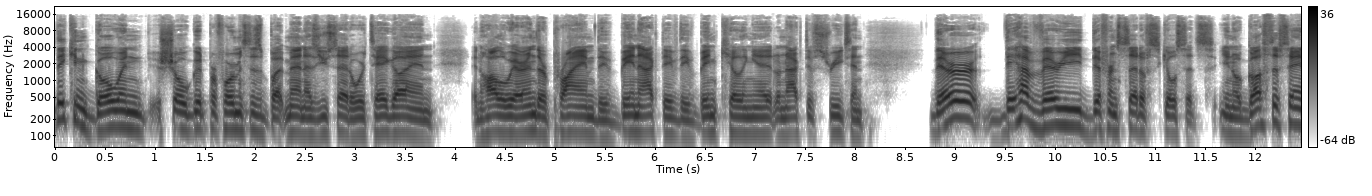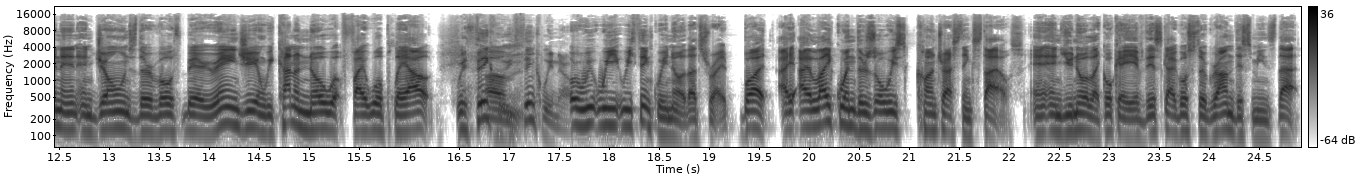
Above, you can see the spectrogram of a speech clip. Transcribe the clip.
they can go and show good performances but man as you said ortega and and holloway are in their prime. They've been active. They've been killing it on active streaks. And they're they have very different set of skill sets. You know, Gustafsson and, and Jones, they're both very rangy, and we kind of know what fight will play out. We think um, we think we know, or we, we we think we know. That's right. But I, I like when there's always contrasting styles, and, and you know, like okay, if this guy goes to the ground, this means that.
